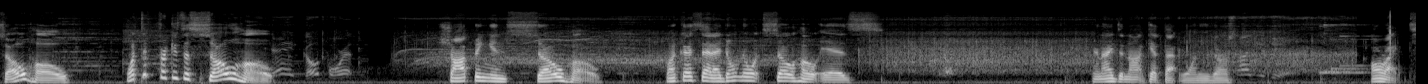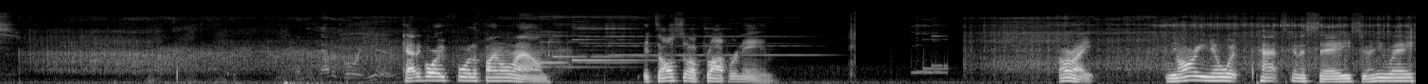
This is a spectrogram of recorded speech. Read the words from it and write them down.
Soho? What the frick is a Soho? okay. Go for it. Shopping in Soho. Like I said, I don't know what Soho is. And I did not get that one either. Here's how you did. Alright. Category is Category for the final round. It's also a proper name. Alright. We already know what Pat's gonna say, so anyway,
